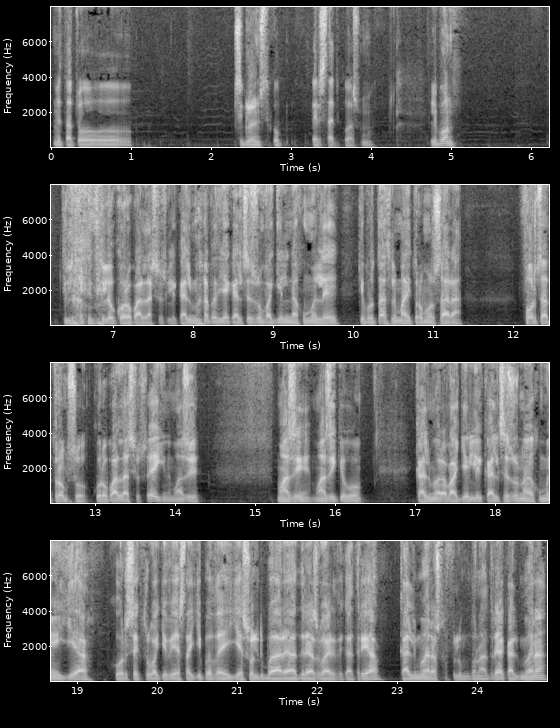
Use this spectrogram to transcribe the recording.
μετά το συγκλονιστικό περιστατικό, ας πούμε. Λοιπόν, τι λέω, τι λέω κοροπαλάσιος λέει. Καλημέρα παιδιά, καλή σεζόν Βαγγέλη να έχουμε λέει και πρωτάθλημα η Τρομορσάρα. Φόρτσα Τρόμψο, Κοροπαλάσιος. Έγινε μαζί. Μαζί, μαζί κι εγώ. Καλημέρα Βαγγέλη, καλή σεζόν να έχουμε υγεία, χωρίς έκτροπα και βία στα γήπεδα. Υγεία σε όλη την παρέα. Αντρέα Βάρη 13. Καλημέρα στο φίλο μου τον Αντρέα, καλημέρα.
